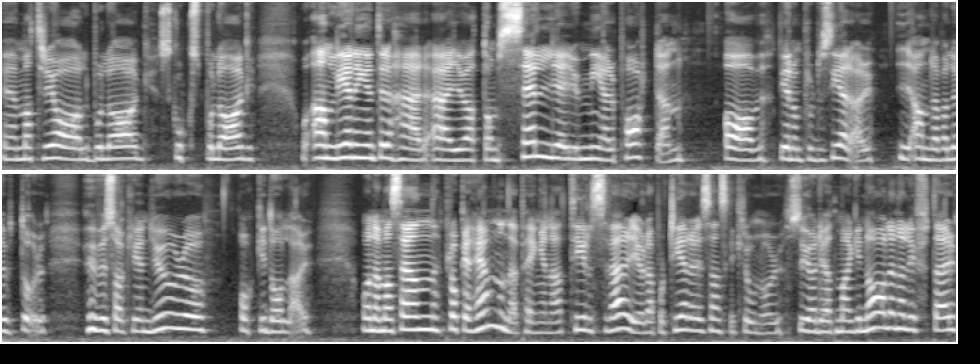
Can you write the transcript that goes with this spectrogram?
eh, materialbolag, skogsbolag. Och anledningen till det här är ju att de säljer ju merparten av det de producerar i andra valutor. Huvudsakligen euro och i dollar. Och när man sen plockar hem de där pengarna till Sverige och rapporterar i svenska kronor så gör det att marginalerna lyfter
